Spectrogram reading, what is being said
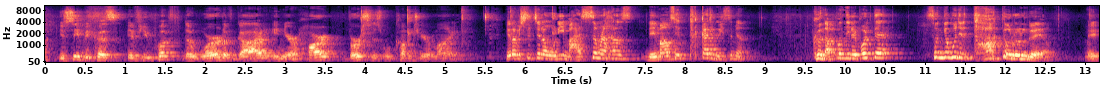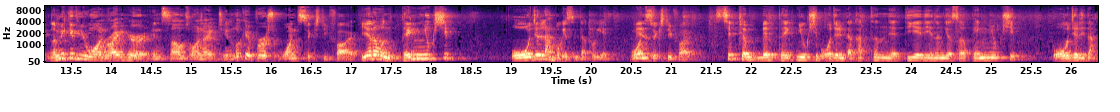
You see, because if you put the word of God in your heart, verses will come to your mind. 여러분 실제로 우리 말씀을 하는 내 마음속에 탁 가지고 있으면 그 나쁜 일을 볼 때 성경 구절이 탁 떠오르는 거예요. Hey, let me give you one right here in Psalms 119. Look at verse 165. 여러분 160 165절 한번 보겠습니다. 거기에 165. 시편 165절입니다. 같은 예, 뒤에 뒤에 넘겨서 165절이다.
